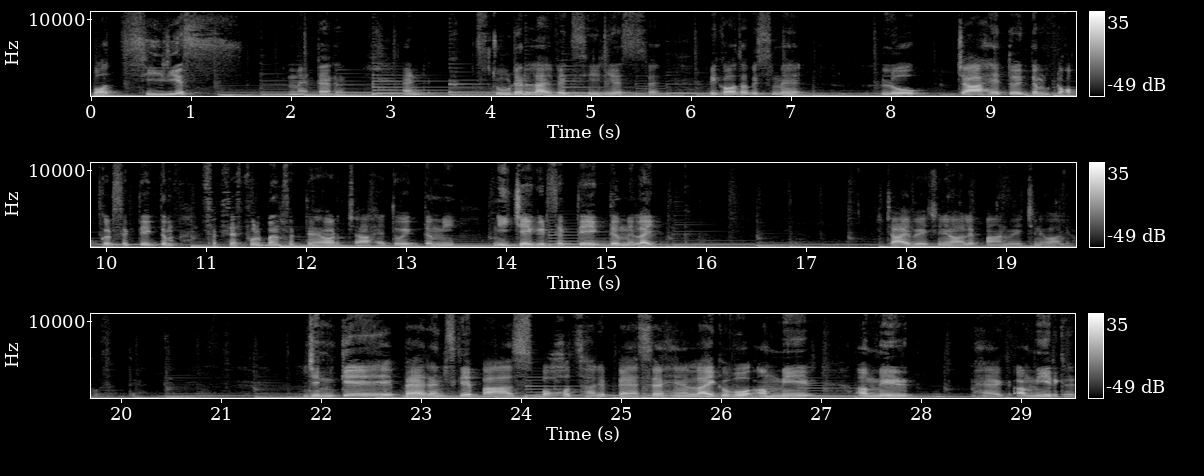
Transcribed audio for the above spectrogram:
बहुत सीरियस मैटर है। एंड स्टूडेंट लाइफ एक सीरियस है। बिकॉज़ ऑफ़ इसमें लोग चाहे तो एकदम टॉप कर सकते एकदम सक्सेसफुल बन सकते हैं, और चाहे तो एकदम ही नीचे गिर सकते हैं, एकदम ही लाइक चाय बेचने वाले, पान बेचने वाले हो सकते हैं। जिनके पेरेंट्स के पास बहुत सारे पैसे हैं लाइक वो अमीर अमीर है, अमीर घर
